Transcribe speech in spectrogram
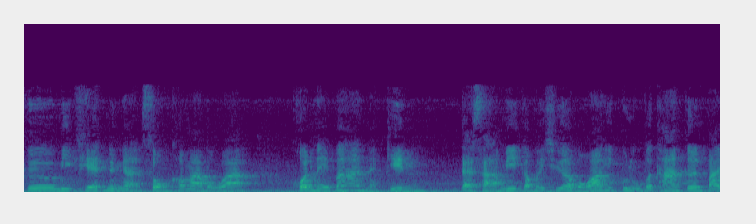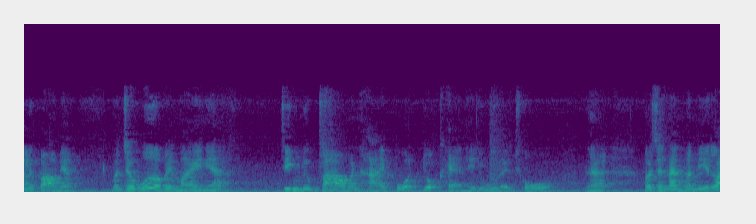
คือมีเคสหนึ่งอะส่งเข้ามาบอกว่า คนในบ้านเนี่ยกิน แต่สามีกับไม่เชื่อ บอกว่าที่คุณอุปทานเกินไปหรือเปล่าเนี่ย มันจะเวอร์ไปไหมเนี่ยจริงหรือเปล่ามันหายปวดยกแขนให้ดูเลยโชว์นะฮะ เพราะฉะนั้นวันนี้ไล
